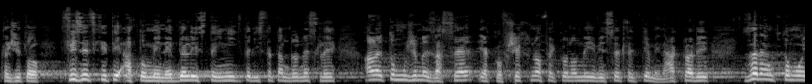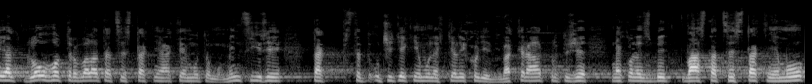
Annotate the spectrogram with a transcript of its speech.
Takže to fyzicky ty atomy nebyly stejný, který jste tam donesli, ale to můžeme zase, jako všechno v ekonomii, vysvětlit těmi náklady. Vzhledem k tomu, jak dlouho trvala ta cesta k nějakému tomu mincíři, tak jste určitě k němu nechtěli chodit dvakrát, protože nakonec by vás ta cesta k němu,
